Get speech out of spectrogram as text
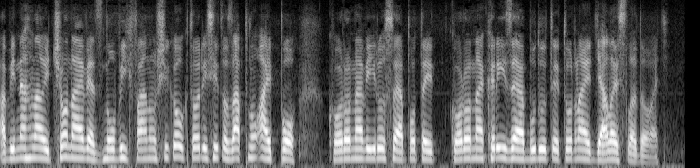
aby nahnali čo najviac nových fanúšikov, ktorí si to zapnú aj po koronavíruse a po tej koronakríze a budú tie turnaje ďalej sledovať.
